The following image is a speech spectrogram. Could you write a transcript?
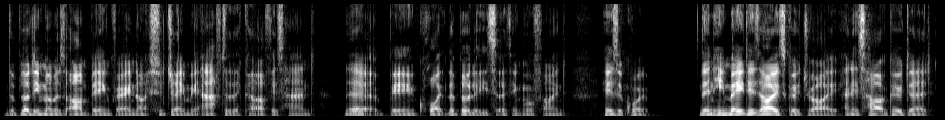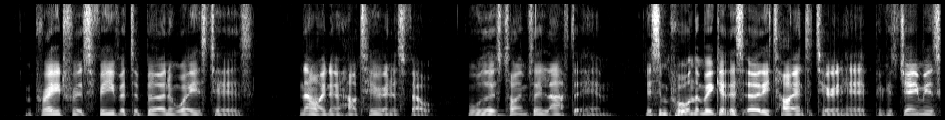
the Bloody Mummers aren't being very nice to Jaime after they cut off his hand. They're being quite the bullies, I think we'll find. Here's a quote Then he made his eyes go dry and his heart go dead, and prayed for his fever to burn away his tears. Now I know how Tyrion has felt, all those times they laughed at him. It's important that we get this early tie into Tyrion here, because Jaime is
